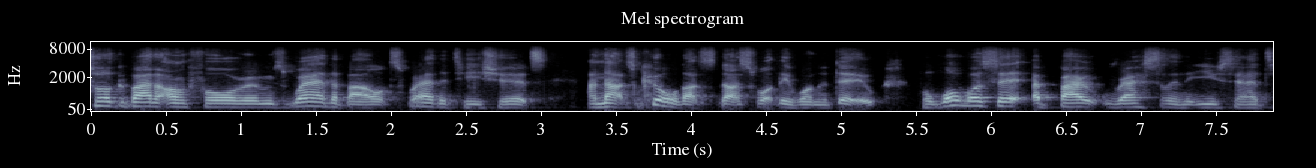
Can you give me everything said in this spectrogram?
talk about it on forums, wear the belts, wear the t-shirts, and that's cool. That's that's what they want to do. But what was it about wrestling that you said?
